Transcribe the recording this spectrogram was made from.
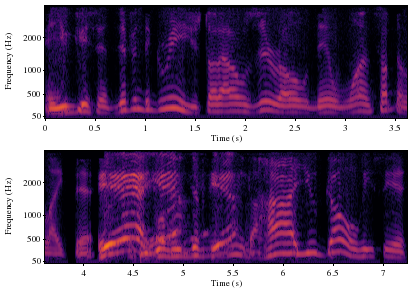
and you get at different degrees. You start out on zero, then one, something like that. Yeah, yeah, yeah. Degrees. The higher you go, he said,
